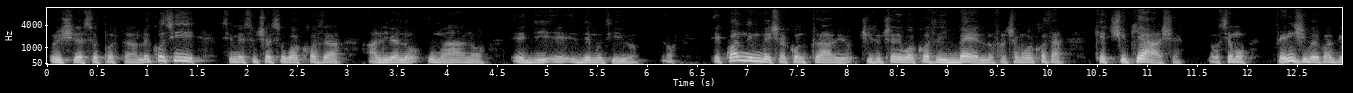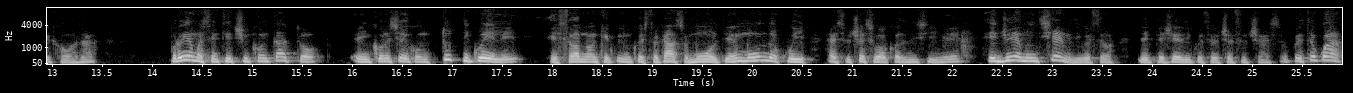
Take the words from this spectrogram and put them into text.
riuscire a sopportarlo. E così se mi è successo qualcosa a livello umano ed emotivo. E quando invece al contrario ci succede qualcosa di bello, facciamo qualcosa che ci piace, o siamo felici per qualche cosa, proviamo a sentirci in contatto e in connessione con tutti quelli, e saranno anche qui in questo caso molti nel mondo, a cui è successo qualcosa di simile, e gioiamo insieme questo, del piacere di questo che ci è successo. Questo qua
